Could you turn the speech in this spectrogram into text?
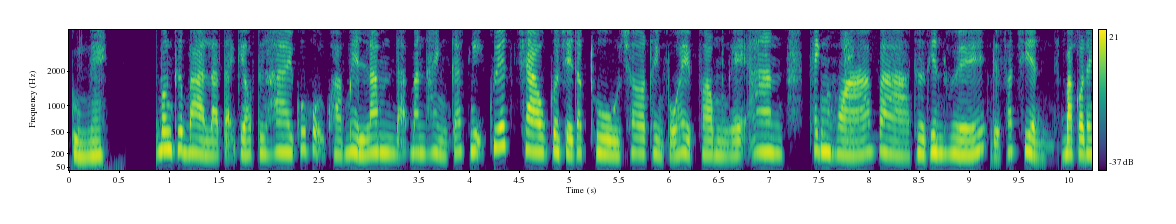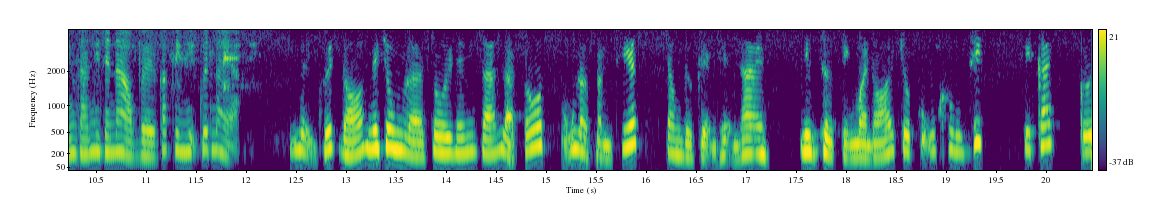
cùng nghe. Vâng thưa bà là tại kỳ họp thứ hai Quốc hội khóa 15 đã ban hành các nghị quyết trao cơ chế đặc thù cho thành phố Hải Phòng, Nghệ An, Thanh Hóa và Thừa Thiên Huế để phát triển. Bà có đánh giá như thế nào về các cái nghị quyết này ạ? Nghị quyết đó nói chung là tôi đánh giá là tốt, cũng là cần thiết trong điều kiện hiện nay. Nhưng thực tình mà nói tôi cũng không thích cái cách cơ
